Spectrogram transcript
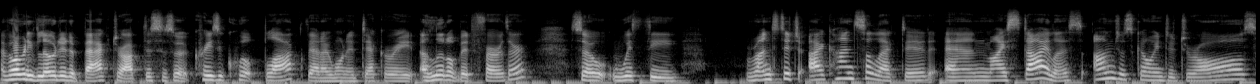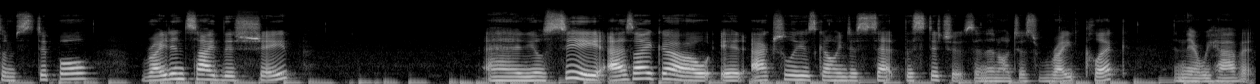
I've already loaded a backdrop. This is a crazy quilt block that I want to decorate a little bit further. So with the run stitch icon selected and my stylus, I'm just going to draw some stipple right inside this shape and you'll see as I go it actually is going to set the stitches and then I'll just right click and there we have it.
